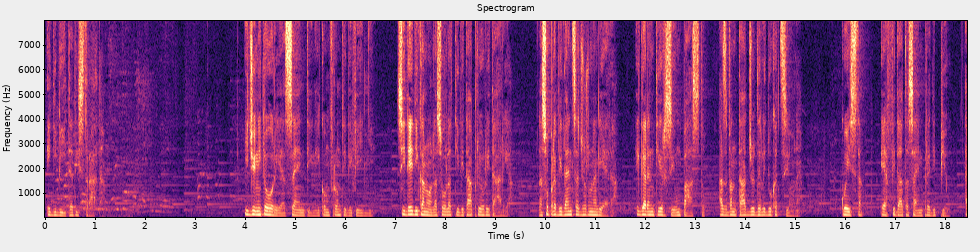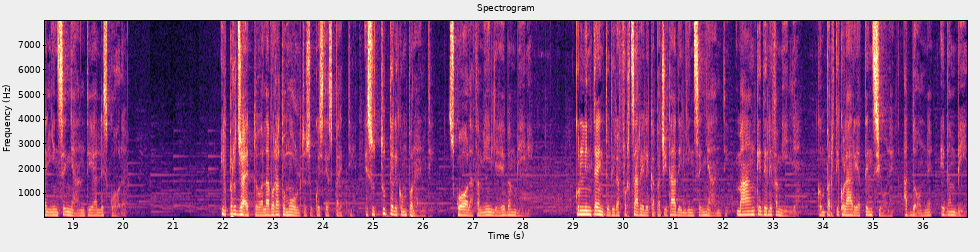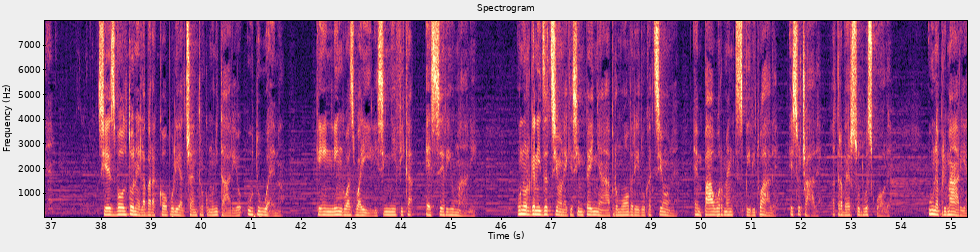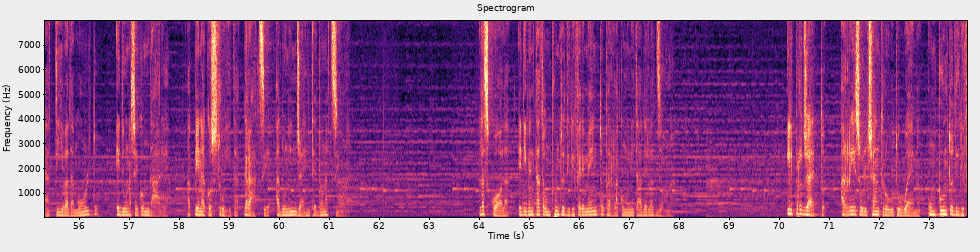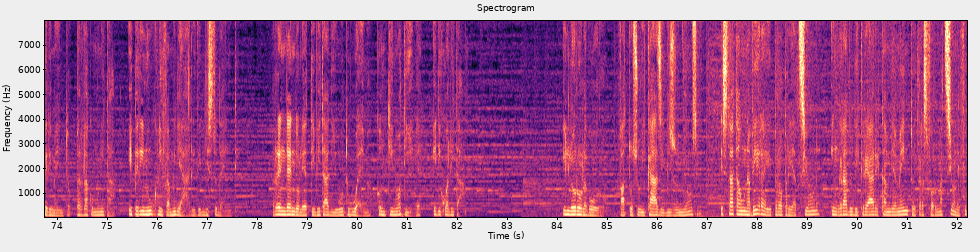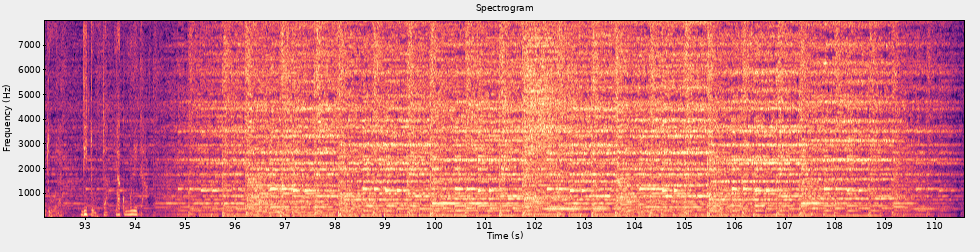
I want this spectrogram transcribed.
e di vita di strada. I genitori assenti nei confronti dei figli si dedicano alla sola attività prioritaria, la sopravvivenza giornaliera e garantirsi un pasto a svantaggio dell'educazione. Questa è affidata sempre di più agli insegnanti e alle scuole. Il progetto ha lavorato molto su questi aspetti e su tutte le componenti, scuola, famiglie e bambini, con l'intento di rafforzare le capacità degli insegnanti, ma anche delle famiglie, con particolare attenzione a donne e bambine. Si è svolto nella baraccopoli al centro comunitario Utuwema, che in lingua swahili significa esseri umani, un'organizzazione che si impegna a promuovere educazione, empowerment spirituale, e sociale attraverso due scuole, una primaria attiva da molto ed una secondaria, appena costruita grazie ad un'ingente donazione. la scuola è diventata un punto di riferimento per la comunità della zona. Il progetto ha reso il centro Utuwem un punto di riferimento per la comunità e per i nuclei familiari degli studenti, rendendo le attività di Utuwem continuative e di qualità. Il loro lavoro, fatto sui casi bisognosi, è stata una vera e propria azione in grado di creare cambiamento e trasformazione futura di tutta la comunità.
